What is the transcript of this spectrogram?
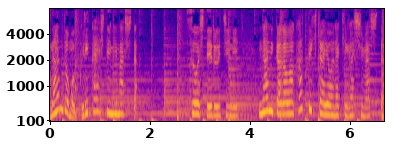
何度も繰り返してみました。そうしているうちに何かが分かってきたような気がしました。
